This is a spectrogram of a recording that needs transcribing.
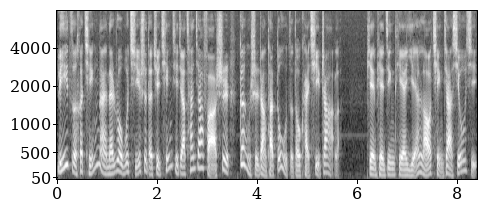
李子和秦奶奶若无其事的去亲戚家参加法事，更是让他肚子都快气炸了。偏偏今天严老请假休息，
